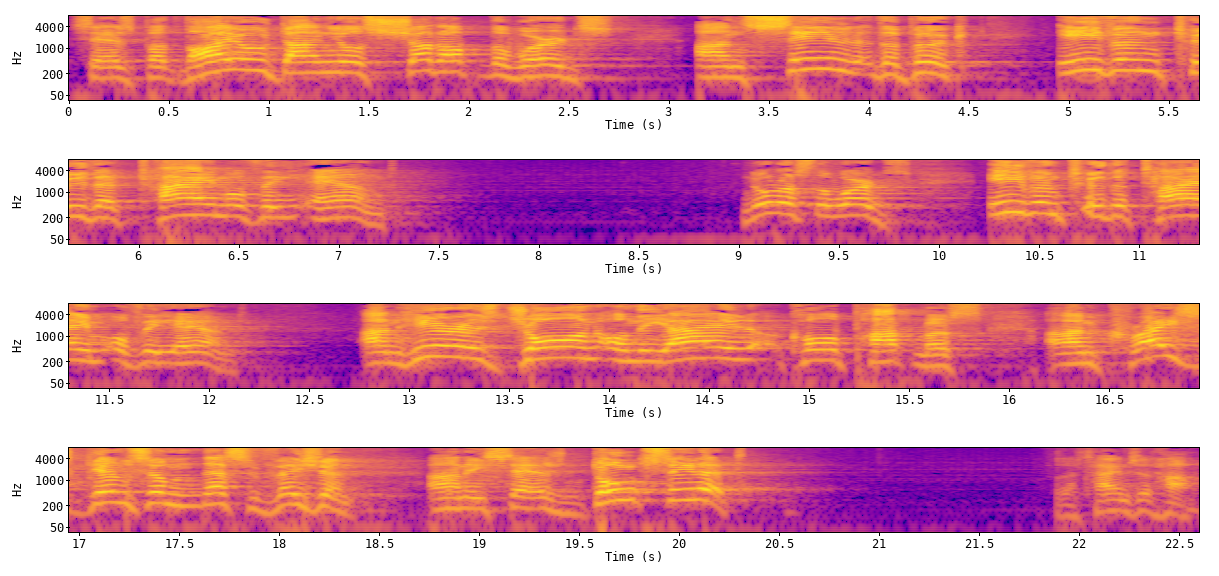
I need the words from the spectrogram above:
says, But thou, O Daniel, shut up the words and seal the book even to the time of the end. Notice the words, even to the time of the end. And here is John on the isle called Patmos, and Christ gives him this vision, and he says, Don't seal it, for the time's at hand.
